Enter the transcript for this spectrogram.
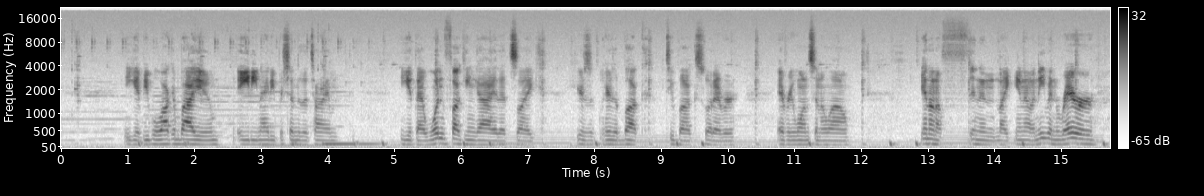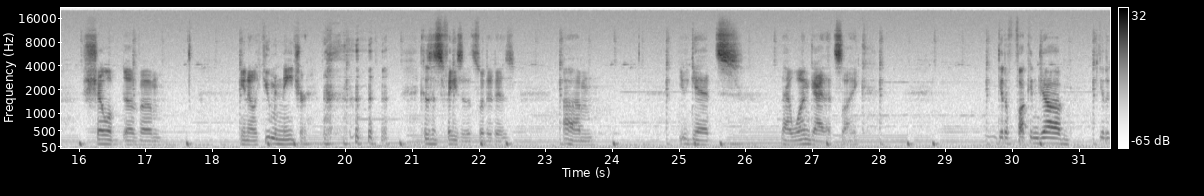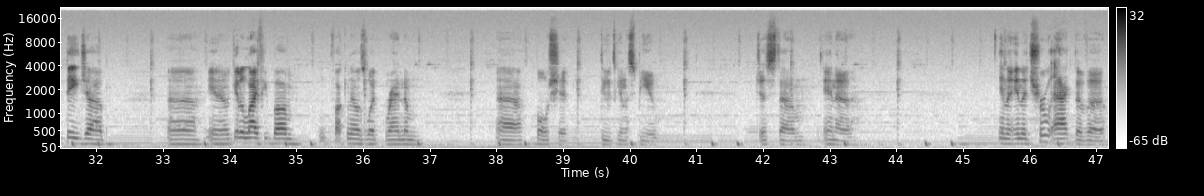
You get people walking by you 80, 90% of the time you get that one fucking guy that's like, here's a, here's a buck, two bucks, whatever, every once in a while, and on a and then like you know an even rarer show of, of um, you know human nature, because let's face it, that's what it is. Um, you get that one guy that's like, get a fucking job, get a day job uh, you know, get a life, bum. fuck knows what random uh, bullshit dude's gonna spew. Just um, in a in a in a true act of a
